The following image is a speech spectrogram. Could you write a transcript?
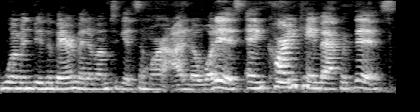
women do the bare minimum to get somewhere, I don't know what is. And Cardi came back with this,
